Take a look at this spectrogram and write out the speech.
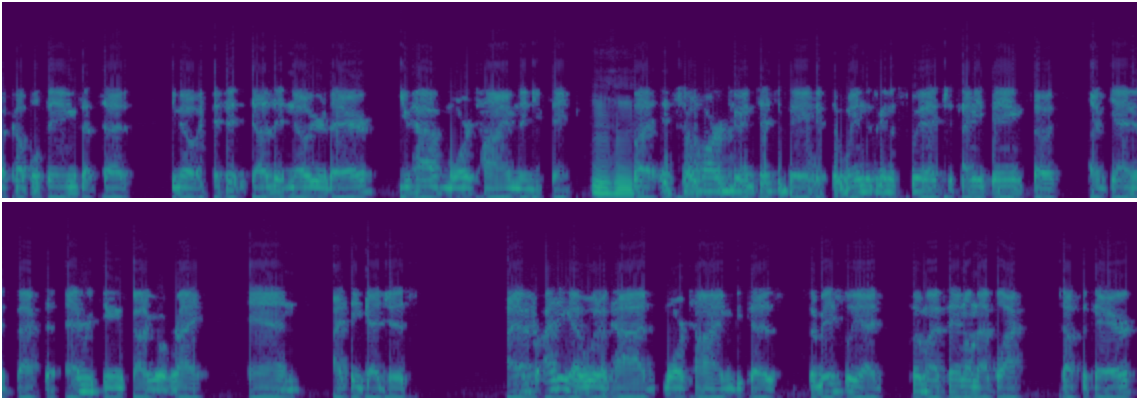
a couple things that said, you know, if it doesn't know you're there, you have more time than you think. Mm-hmm. But it's so hard to anticipate if the wind is going to switch, if anything. So it's again, it's back to everything's got to go right. And I think I just, I, I think I would have had more time because so basically I put my pin on that black tuft of hair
